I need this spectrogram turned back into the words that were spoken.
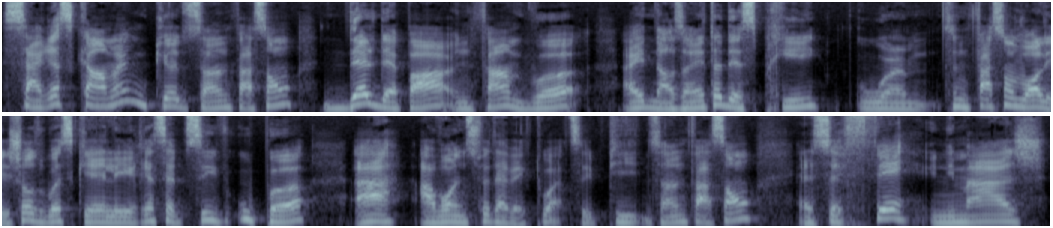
ça reste quand même que, d'une certaine façon, dès le départ, une femme va être dans un état d'esprit ou euh, une façon de voir les choses où est-ce qu'elle est réceptive ou pas à avoir une suite avec toi. Puis d'une certaine façon, elle se fait une image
